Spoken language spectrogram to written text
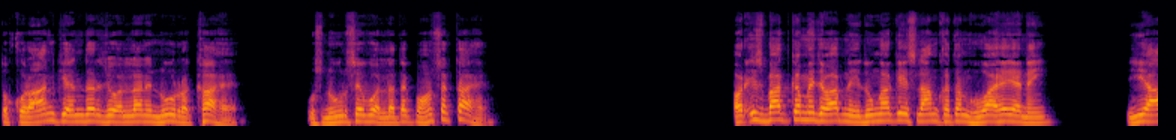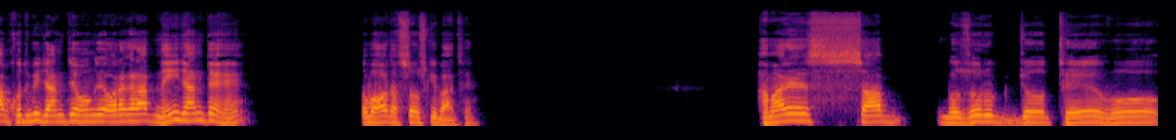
تو قرآن کے اندر جو اللہ نے نور رکھا ہے اس نور سے وہ اللہ تک پہنچ سکتا ہے۔ اور اس بات کا میں جواب نہیں دوں گا کہ اسلام ختم ہوا ہے یا نہیں۔ یہ آپ خود بھی جانتے ہوں گے اور اگر آپ نہیں جانتے ہیں، تو بہت افسوس کی بات ہے۔ ہمارے صاحب بزرگ جو تھے، وہ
